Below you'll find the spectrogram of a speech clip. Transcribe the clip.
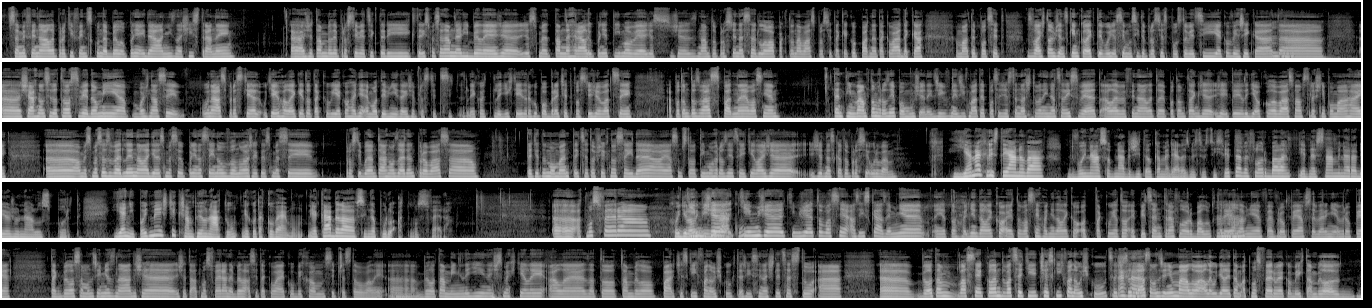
v semifinále proti Finsku nebyl úplně ideální z naší strany. A že tam byly prostě věci, které jsme se nám nelíbily, že, že jsme tam nehráli úplně týmově, že, že nám to prostě nesedlo a pak to na vás prostě tak jako padne taková deka a máte pocit, zvlášť v tom ženském kolektivu, že si musíte prostě spoustu věcí jako vyříkat mm-hmm. a, a šáhnout si do toho svědomí a možná si u nás prostě, u těch holek je to takový jako hodně emotivní, takže prostě si, jako lidi chtějí trochu pobrečet, postěžovat si a potom to z vás spadne a vlastně ten tým vám v tom hrozně pomůže. Nejdřív, nejdřív máte pocit, že jste naštvaný na celý svět, ale ve finále to je potom tak, že, že i ty lidi okolo vás vám strašně pomáhají. Uh, a my jsme se zvedli, naladili jsme si úplně na stejnou vlnu a řekli jsme si, prostě budeme táhnout za jeden pro vás a teď je ten moment, teď se to všechno sejde a já jsem z toho týmu hrozně cítila, že, že dneska to prostě urvem. Jana Christiánová, dvojnásobná držitelka medaile z mistrovství světa ve florbale, je dnes s námi na radiožurnálu Sport. Jani, pojďme ještě k šampionátu jako takovému. Jaká byla v Singapuru atmosféra? Uh, atmosféra Chodilo tím, hodně že, diváků? Tím že, tím, že je to vlastně azijská země, je to hodně daleko a je to vlastně hodně daleko od takového epicentra florbalu, který mm-hmm. je mhm. hlavně v Evropě a v severní Evropě, tak bylo samozřejmě znát, že, že ta atmosféra nebyla asi taková, jakou bychom si představovali. Mm. Bylo tam méně lidí, než jsme chtěli, ale za to tam bylo pár českých fanoušků, kteří si našli cestu a bylo tam vlastně kolem 20 českých fanoušků, což Aha. se zdá samozřejmě málo, ale udělali tam atmosféru, jako by jich tam bylo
